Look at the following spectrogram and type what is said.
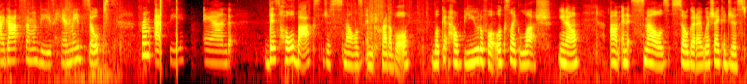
I got some of these handmade soaps from Etsy and this whole box just smells incredible. Look at how beautiful it looks like lush you know um, and it smells so good. I wish I could just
